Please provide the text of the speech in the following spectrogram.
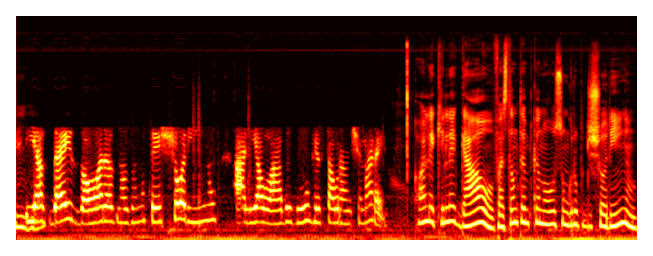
Uhum. E às 10 horas nós vamos ter chorinho ali ao lado do restaurante Maré. Olha que legal! Faz tanto tempo que eu não ouço um grupo de chorinho.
